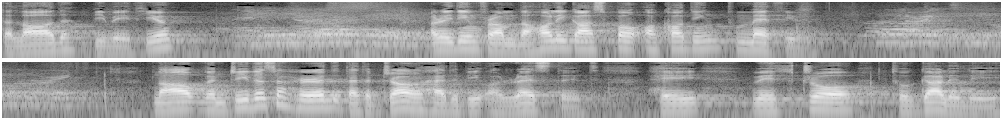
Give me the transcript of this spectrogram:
The Lord be with you. A reading from the Holy Gospel according to Matthew. To you. Now, when Jesus heard that John had been arrested, he withdrew to Galilee.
